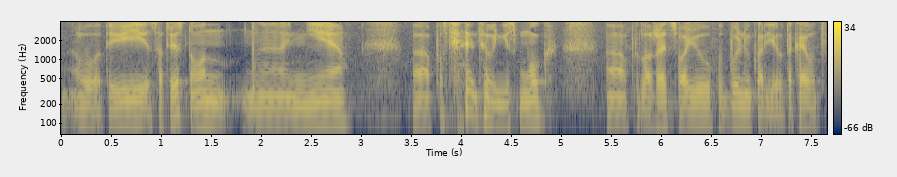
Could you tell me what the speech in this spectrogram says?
Вот. И, соответственно, он не а, после этого не смог а, продолжать свою футбольную карьеру. Такая вот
